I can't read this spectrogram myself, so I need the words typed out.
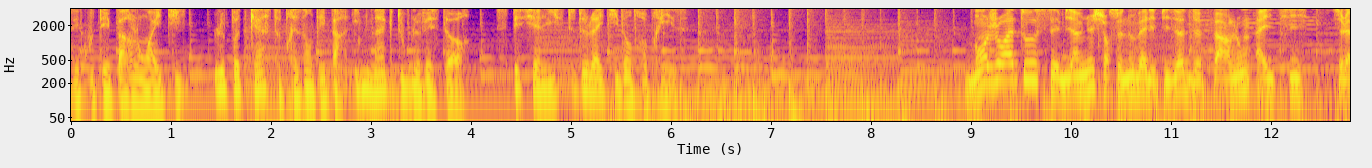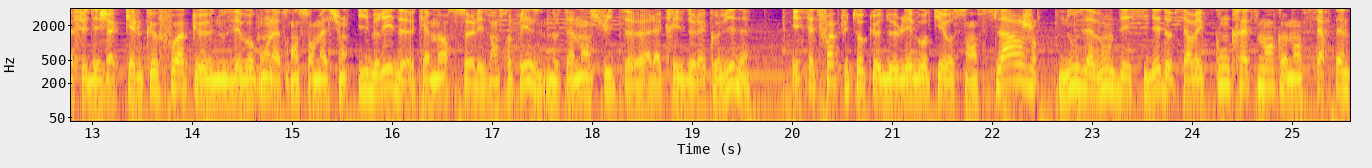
Vous écoutez Parlons IT, le podcast présenté par Inmac W Store, spécialiste de l'IT d'entreprise. Bonjour à tous et bienvenue sur ce nouvel épisode de Parlons IT. Cela fait déjà quelques fois que nous évoquons la transformation hybride qu'amorcent les entreprises, notamment suite à la crise de la Covid. Et cette fois, plutôt que de l'évoquer au sens large, nous avons décidé d'observer concrètement comment certaines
